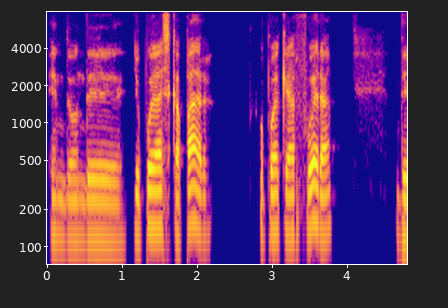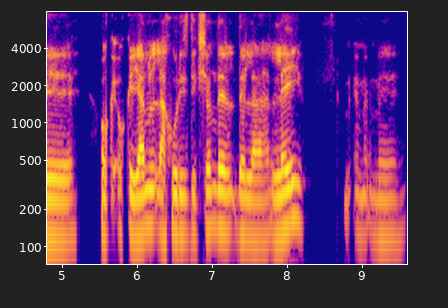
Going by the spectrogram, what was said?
en donde yo pueda escapar o pueda quedar fuera de, o que, ya ya la jurisdicción de, la ley me,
